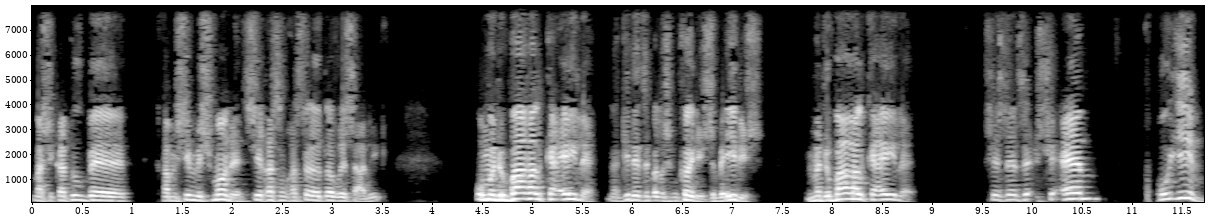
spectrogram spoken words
מה שכתוב ב-58, שיחה שאתם חסר טוב רסדיק, ומדובר על כאלה, נגיד את זה בלשון קוידיש, זה ביידיש, מדובר על כאלה, שזה, זה, שהם דחויים,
